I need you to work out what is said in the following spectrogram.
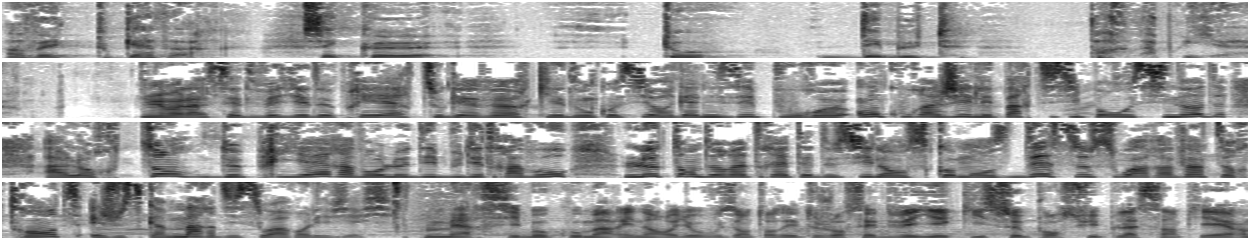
avec Together, c'est que tout débute par la prière. Et voilà, cette veillée de prière Together qui est donc aussi organisée pour euh, encourager les participants au synode à leur temps de prière avant le début des travaux. Le temps de retraite et de silence commence dès ce soir à 20h30 et jusqu'à mardi soir, Olivier. Merci beaucoup Marine Henriot. Vous entendez toujours cette veillée qui se poursuit place Saint-Pierre.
